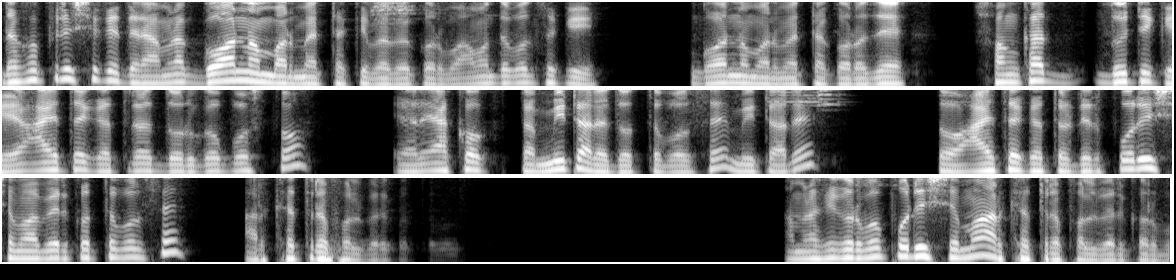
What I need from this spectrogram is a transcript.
দেখো প্রিয় শিক্ষার্থীরা, আমরা গ নম্বর ম্যাথটা কীভাবে করব? আমাদের বলছে কি, গ নম্বর ম্যাথটা করো যে সংখ্যা দুইটিকে আয়তক্ষেত্রের দৈর্ঘ্য প্রস্থ এর এককটা মিটারে ধরতে বলছে, মিটারে। তো আয়তক্ষেত্রটির পরিসীমা বের করতে বলছে আর ক্ষেত্রফল বের করতে বলছে। আমরা কি করব? পরিসীমা আর ক্ষেত্রফল বের করব।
